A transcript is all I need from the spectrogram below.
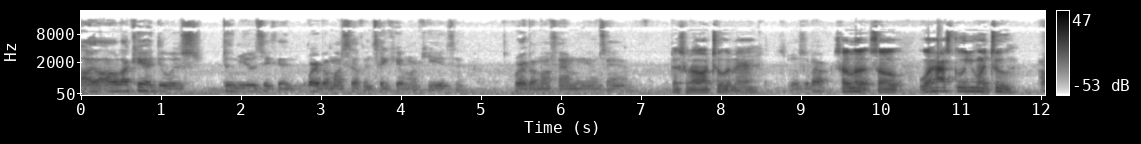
all, all I can do is do music and worry about myself and take care of my kids and worry about my family. You know what I'm saying? That's what all to it, man. That's what it's about. So look, so what high school you went to? I, I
